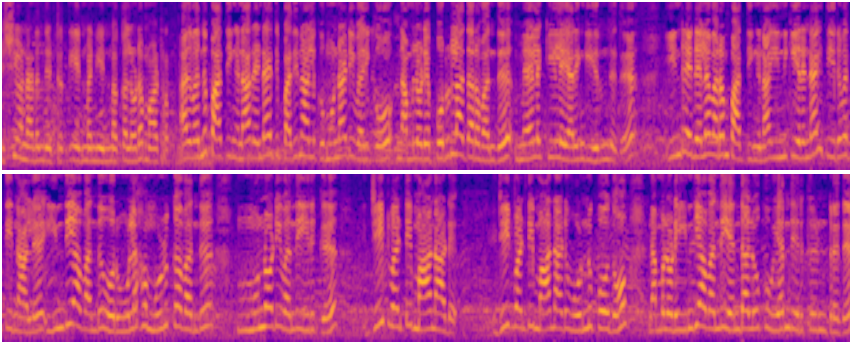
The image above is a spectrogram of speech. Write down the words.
விஷயம் நடந்துட்டு இருக்கு எண்மணி எண் மக்களோட மாற்றம். அது வந்து பாத்தீங்கன்னா ரெண்டாயிரத்தி பதினாலுக்கு முன்னாடி வரைக்கும் நம்மளுடைய பொருளாதாரம் வந்து மேல கீழே இறங்கி இருந்தது. இன்றைய நிலவரம் பாத்தீங்கன்னா இன்னைக்கு ரெண்டாயிரத்தி இருபத்தி நாள் இந்தியா வந்து ஒரு உலகம் முழுக்க வந்து முன்னோடி வந்து இருக்கு. ஜி டுவெண்ட்டி மாநாடு. ஜி டுவெண்ட்டி மாநாடு ஒன்று போதும். நம்மளோட இந்தியா வந்து எந்த அளவுக்கு உயர்ந்து இருக்குன்றது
